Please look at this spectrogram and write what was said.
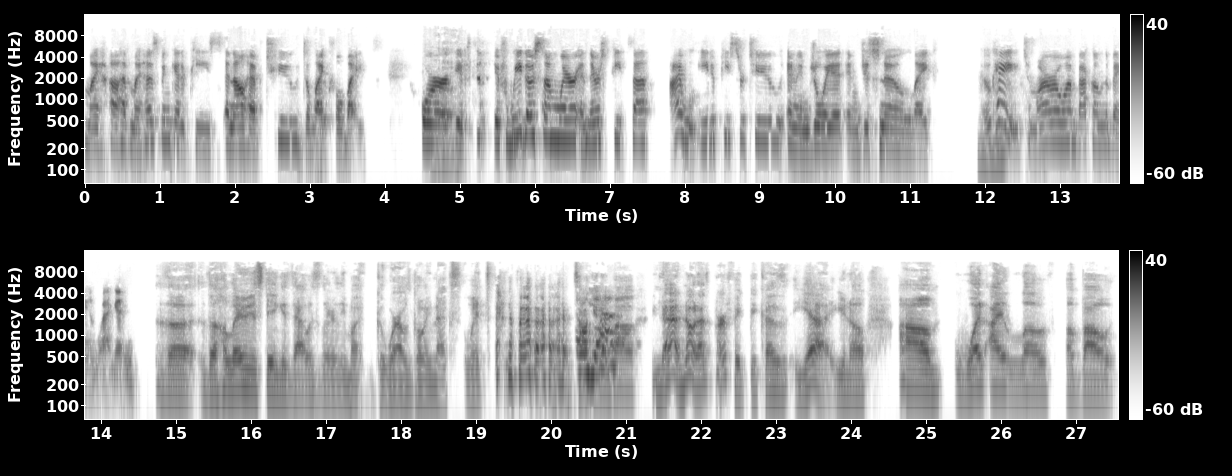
my I'll have my husband get a piece and I'll have two delightful bites. Or if if we go somewhere and there's pizza, I will eat a piece or two and enjoy it and just know like, mm-hmm. okay, tomorrow I'm back on the bandwagon. The the hilarious thing is that was literally my where I was going next with talking oh, yeah? about yeah no that's perfect because yeah you know um what I love about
